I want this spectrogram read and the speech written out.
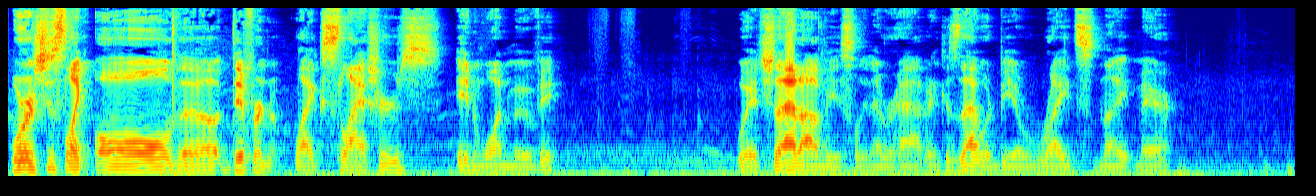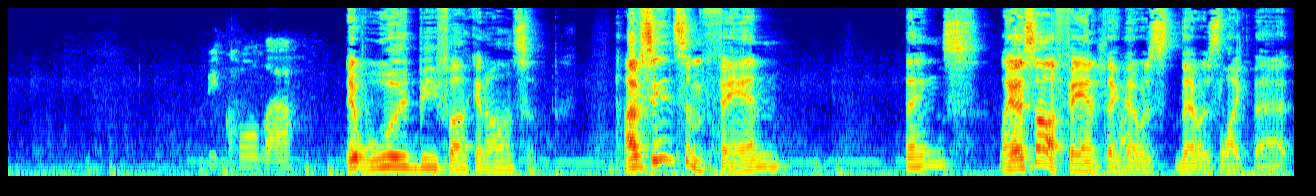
Where it's just like all the different like slashers in one movie. Which that obviously never happened because that would be a rights nightmare. Be cool though. It would be fucking awesome. I've seen some fan things. Like I saw a fan thing that was that was like that,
